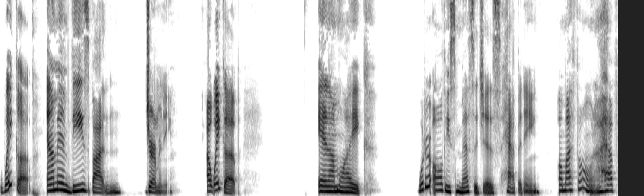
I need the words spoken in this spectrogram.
wake up and I'm in Wiesbaden, Germany. I wake up and I'm like, what are all these messages happening on my phone? I have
